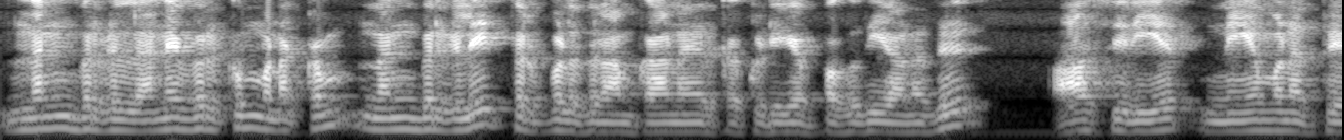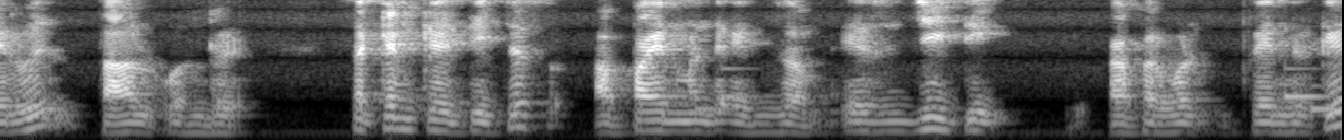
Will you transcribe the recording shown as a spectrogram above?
நண்பர்கள் அனைவருக்கும் வணக்கம். நண்பர்களே தற்பொழுது நாம் காண இருக்கக்கூடிய பகுதியானது ஆசிரியர் நியமன தேர்வு தாள் ஒன்று. Second grade teachers appointment exam SGT paper one தேர்விற்கு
